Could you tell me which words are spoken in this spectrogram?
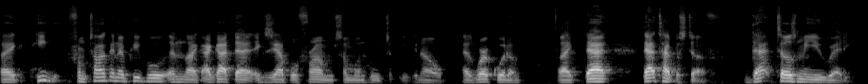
Like he from talking to people and like I got that example from someone who you know has worked with him. Like that that type of stuff. That tells me you ready.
